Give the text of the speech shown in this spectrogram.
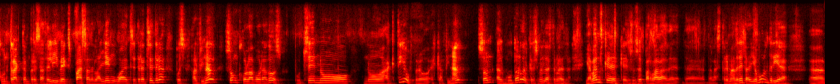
contracta empreses de l'IBEX, passa de la llengua, etc etc. pues, al final són col·laboradors, potser no, no actius, però és que al final són el motor del creixement de l'extrema dreta. I abans que, que Josep parlava de, de, de l'extrema dreta, jo voldria eh,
